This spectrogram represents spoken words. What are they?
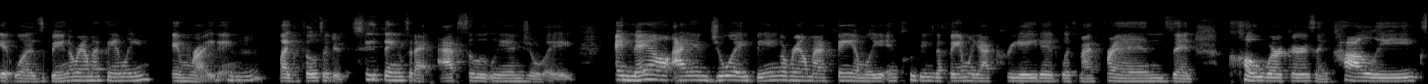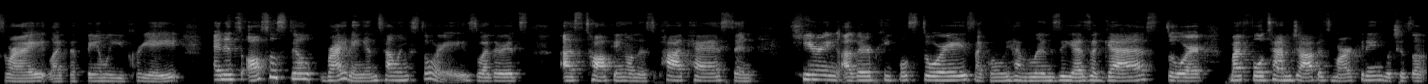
it was being around my family and writing mm-hmm. like those are the two things that i absolutely enjoyed and now I enjoy being around my family, including the family I created with my friends and coworkers and colleagues, right? Like the family you create. And it's also still writing and telling stories, whether it's us talking on this podcast and hearing other people's stories, like when we have Lindsey as a guest, or my full time job is marketing, which is a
